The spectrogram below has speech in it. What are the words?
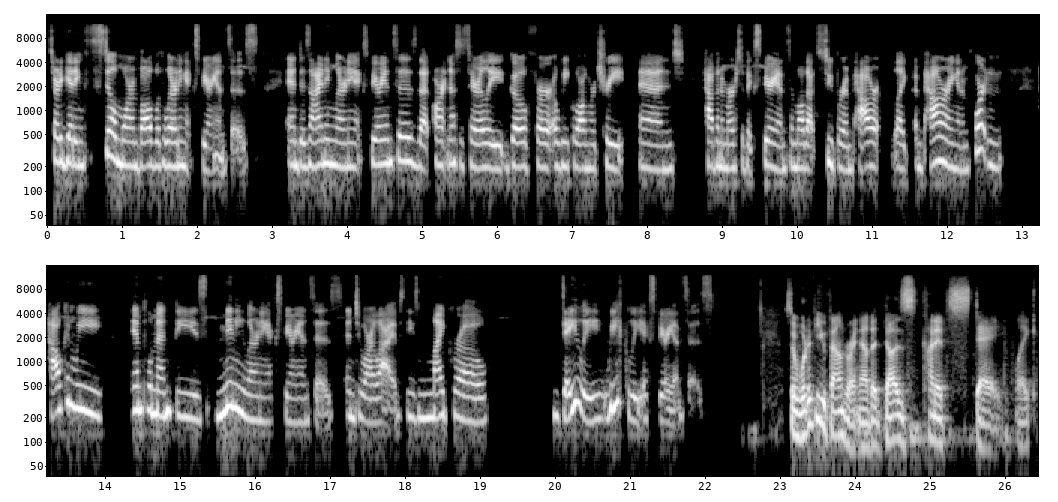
started getting still more involved with learning experiences and designing learning experiences that aren't necessarily go for a week long retreat and have an immersive experience. And while that's super empower, like empowering and important, how can we implement these mini learning experiences into our lives, these micro daily, weekly experiences? So, what have you found right now that does kind of stay? Like,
